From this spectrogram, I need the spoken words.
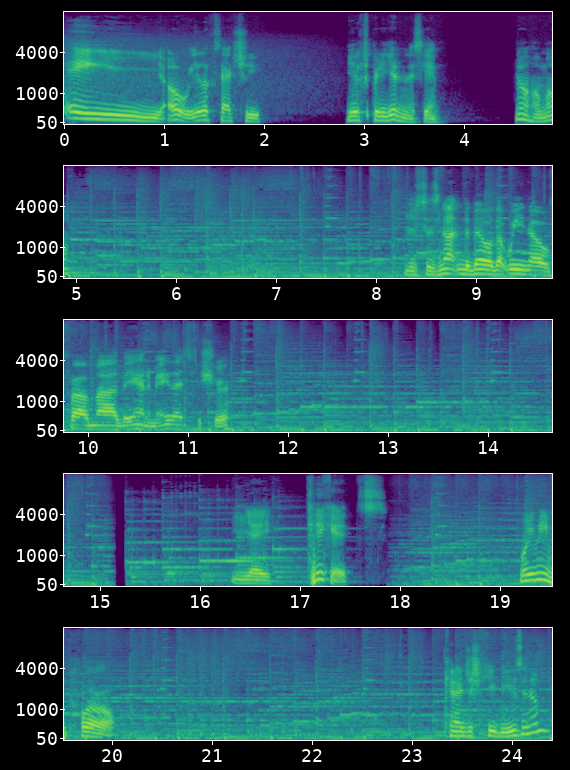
Hey! Oh, he looks actually... He looks pretty good in this game. No homo. This is not in the Bill that we know from uh, the anime, that's for sure. Yay. Tickets? What do you mean plural? Can I just keep using them?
